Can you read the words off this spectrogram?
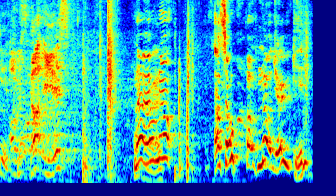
Oh, it's not, is. No, I'm not. That's all. I'm not joking.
